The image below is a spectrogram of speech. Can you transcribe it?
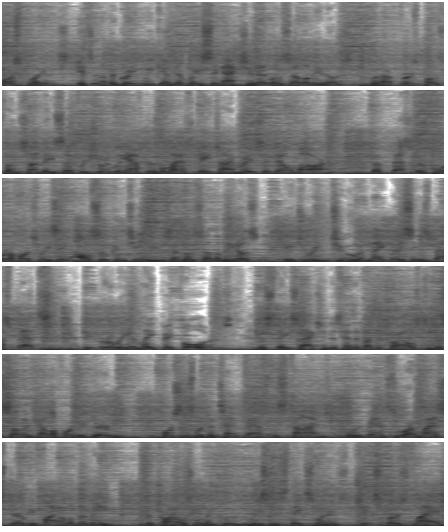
Horse players, it's another great weekend of racing action at Los Alamitos, with our first post on Sunday set for shortly after the last daytime race at Del Mar. The best of quarter horse racing also continues at Los Alamitos, featuring two of night racing's best bets, the early and late pick fours. The stakes action is headed by the trials to the Southern California Derby. Horses with the 10 fastest times will advance to our last Derby final of the meet. The trials will include recent stakes winners Chick's First Flash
